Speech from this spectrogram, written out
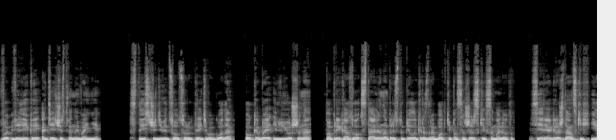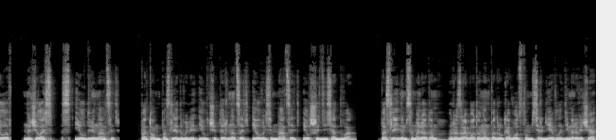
в Великой Отечественной войне. С 1943 года ОКБ Ильюшина по приказу Сталина приступила к разработке пассажирских самолетов. Серия гражданских Илов началась с Ил-12, потом последовали Ил-14, Ил-18, Ил-62. Последним самолетом, разработанным под руководством Сергея Владимировича,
